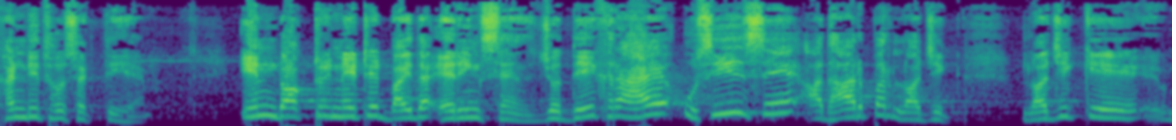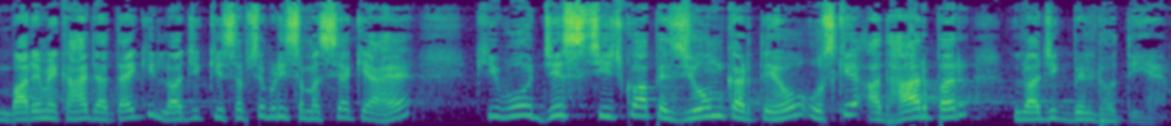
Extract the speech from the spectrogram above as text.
खंडित हो सकती है। Indoctrinated by the erring sense जो देख रहा है, उसी से आधार पर लॉजिक लॉजिक के बारे में कहा जाता है कि लॉजिक की सबसे बड़ी समस्या क्या है, कि वो जिस चीज़ को आप एज्यूम करते हो, उसके आधार पर लॉजिक बिल्ड होती है।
